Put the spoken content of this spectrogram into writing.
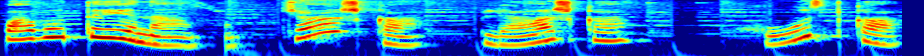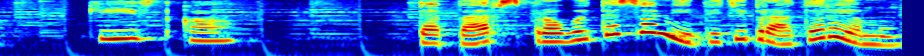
павутина, чашка пляшка, хустка кістка. Тепер спробуйте самі підібрати Риму.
